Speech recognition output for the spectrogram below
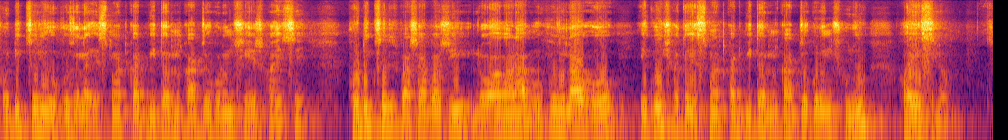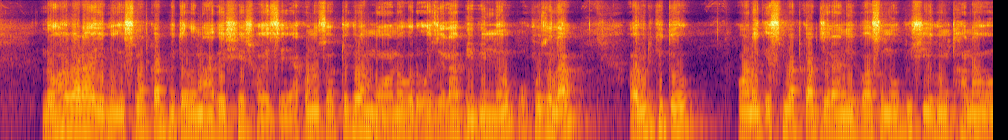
ফটিকছড়ি উপজেলা স্মার্ট কার্ড বিতরণ কার্যক্রম শেষ হয়েছে। ফটিকছড়ির পাশাপাশি লোয়াগাড়া উপজেলা ও একই সাথে স্মার্ট কার্ড বিতরণ কার্যক্রম শুরু হয়েছিল। লোহাগাড়া এবং স্মার্ট কার্ড বিতরণ আগে শেষ হয়েছে। এখনও চট্টগ্রাম, মহানগর ও জেলা বিভিন্ন উপজেলা আবির্কৃত অনেক স্মার্ট কার্ড জেলা নির্বাচন অফিস এবং থানা ও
